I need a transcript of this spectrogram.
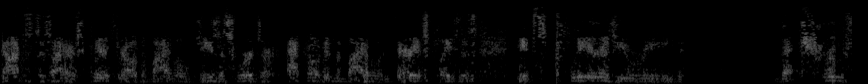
God's desire is clear throughout the Bible. Jesus' words are echoed in the Bible in various places. It's clear as you read that truth,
